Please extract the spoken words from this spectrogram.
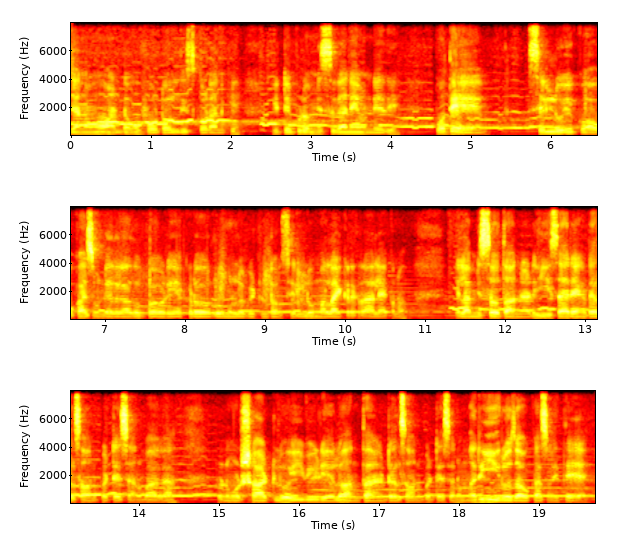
జనము అడ్డము ఫోటోలు తీసుకోవడానికి ఇటు ఎప్పుడు మిస్గానే ఉండేది. పోతే సెల్లు ఎక్కువ అవకాశం ఉండేది కాదు. ఎక్కడో రూముల్లో పెట్టుంటాం సెల్లు మళ్ళీ ఇక్కడికి రాలేకను. ఇలా మిస్ అవుతా ఉన్నాడు ఈసారి వెంకటేశ్వర స్వామిని పెట్టేశాను బాగా. రెండు మూడు షాట్లు ఈ వీడియోలో అంతా వెంకటేశ్వర స్వామిని పెట్టేశాను. మరీ ఈరోజు అవకాశం అయితే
